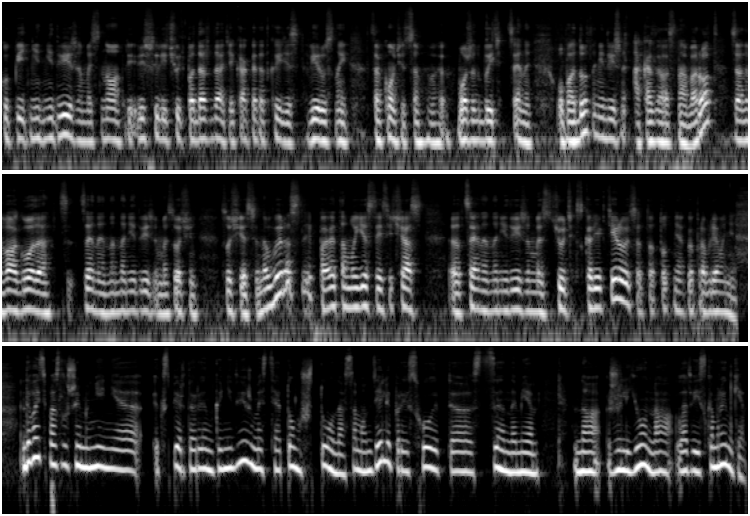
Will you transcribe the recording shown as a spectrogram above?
купить недвижимость, но решили чуть подождать, и как этот кризис вирусный закончится, кажется, может быть, цены упадут на недвижимость. Оказалось наоборот. За два года цены на, на недвижимость очень существенно выросли. Поэтому если сейчас э, цены на недвижимость чуть скорректируются, то тут никакой проблемы нет. Давайте послушаем мнение эксперта рынка недвижимости о том, что на самом деле происходит э, с ценами на жилье на латвийском рынке.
